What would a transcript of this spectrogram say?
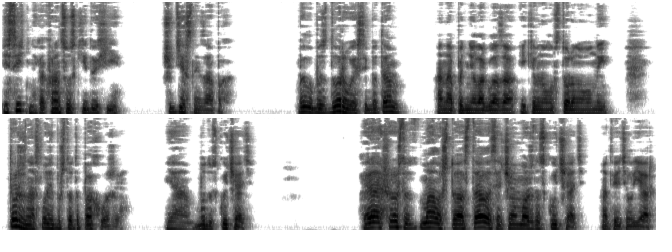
Действительно, как французские духи. Чудесный запах. Было бы здорово, если бы там...» Она подняла глаза и кивнула в сторону луны. «Тоже нашлось бы что-то похожее. Я буду скучать. Хорошо, что тут мало что осталось, о чем можно скучать, ответил Яр.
